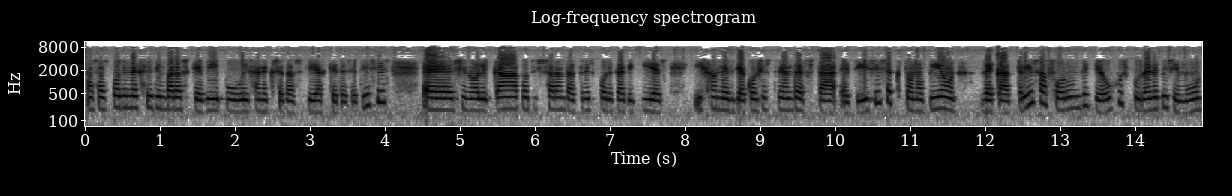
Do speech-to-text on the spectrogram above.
Να σας πω ότι μέχρι την Παρασκευή που είχαν εξεταστεί αρκετές αιτήσεις, ε, συνολικά από τις 43 πολυκατοικίες είχαμε 237 αιτήσεις, εκ των οποίων 13 αφορούν δικαιούχους που δεν επιθυμούν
